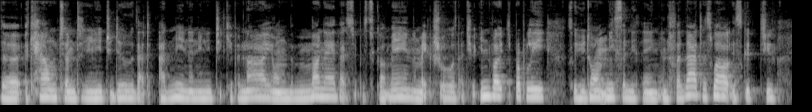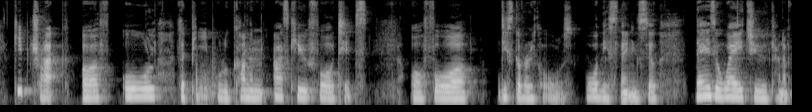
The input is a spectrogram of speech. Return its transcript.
the accountant, and you need to do that admin, and you need to keep an eye on the money that's supposed to come in and make sure that you invoice properly so you don't miss anything. And for that as well, it's good to keep track of all the people who come and ask you for tips or for discovery calls, all these things. So there's a way to kind of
